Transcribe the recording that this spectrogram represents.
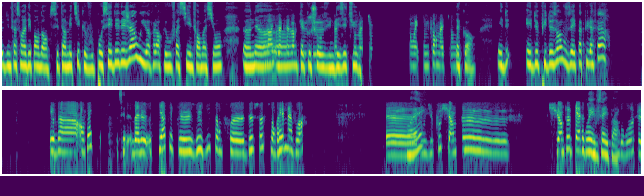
euh, d'une façon indépendante. C'est un métier que vous possédez déjà ou il va falloir que vous fassiez une formation, un, Non, que quelque chose, une des études. formation. Oui, une formation. oui. D'accord. Et, de- et depuis deux ans, vous n'avez pas pu la faire? Eh ben, en fait, Ben, le, ce qu'il y a, c'est que j'hésite entre deux choses qui n'ont rien à voir. Euh, Ouais. Donc, du coup, je suis un peu, je suis un peu perdue. Oui, vous savez En pas. gros, je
